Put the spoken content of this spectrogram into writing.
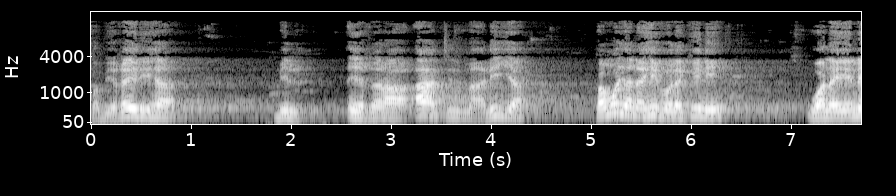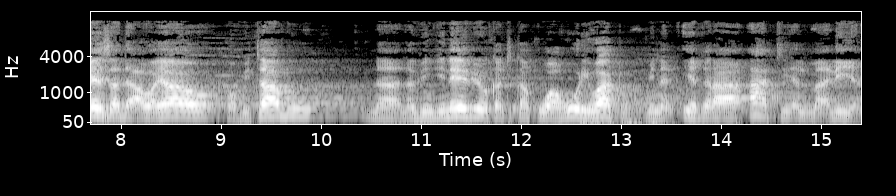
wa bighairiha bil igraat almaliya pamoja na hivyo lakini wanaeneza da'wa yao kwa vitabu na, na vinginevyo katika kuwahuri watu min alighraati almaliya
